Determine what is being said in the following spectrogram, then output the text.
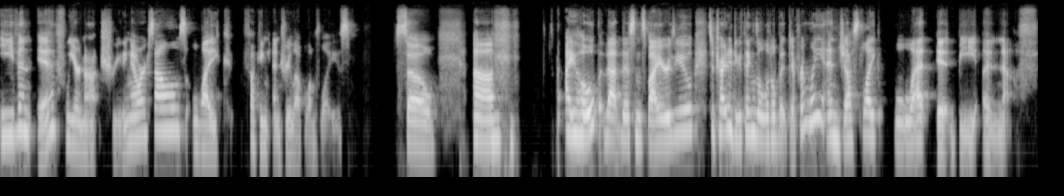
even if we are not treating ourselves like fucking entry level employees so um I hope that this inspires you to try to do things a little bit differently and just like let it be enough.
